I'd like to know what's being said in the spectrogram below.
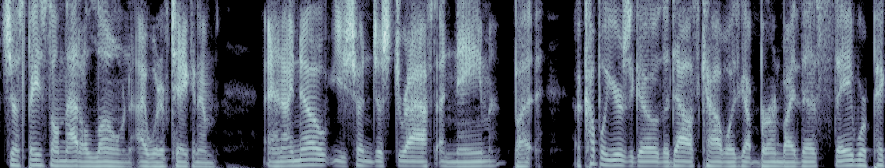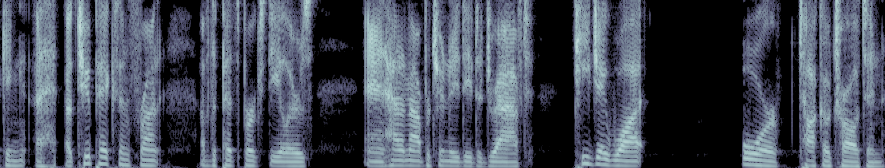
Just based on that alone, I would have taken him. And I know you shouldn't just draft a name, but a couple years ago, the Dallas Cowboys got burned by this. They were picking a, a two picks in front of the Pittsburgh Steelers and had an opportunity to draft TJ Watt or Taco Charlton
